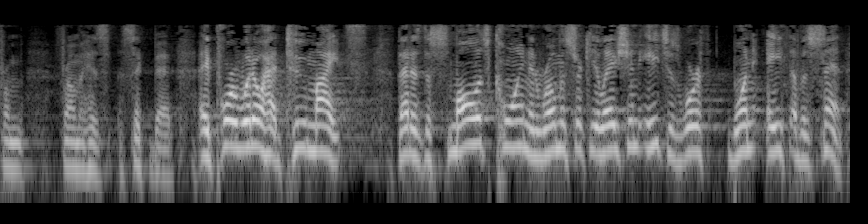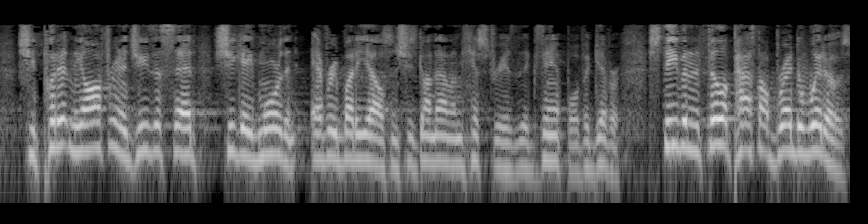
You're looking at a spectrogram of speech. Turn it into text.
from, from his sick bed. A poor widow had two mites that is the smallest coin in Roman circulation. Each is worth one eighth of a cent. She put it in the offering, and Jesus said she gave more than everybody else, and she's gone down in history as the example of a giver. Stephen and Philip passed out bread to widows.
